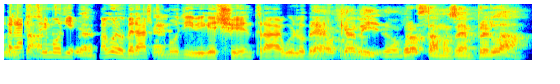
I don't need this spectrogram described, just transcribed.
per motivi, eh. ma quello per altri eh. motivi che c'entra? Quello per eh, ho capito, motivi. però stiamo sempre là.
